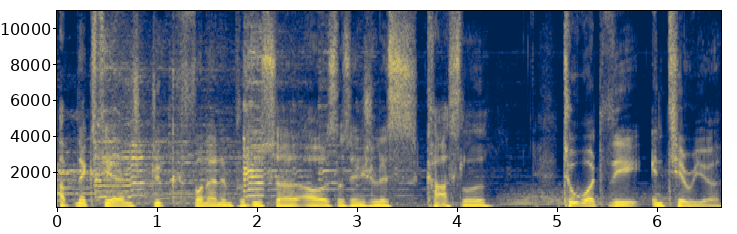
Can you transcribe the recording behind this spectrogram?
Ab next hier ein Stück von einem Producer aus Los Angeles, Castle, Toward the Interior.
